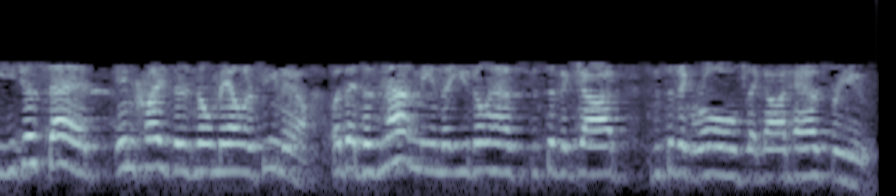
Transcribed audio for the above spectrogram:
he just said, in Christ there's no male or female. But that does not mean that you don't have specific jobs, specific roles that God has for you.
